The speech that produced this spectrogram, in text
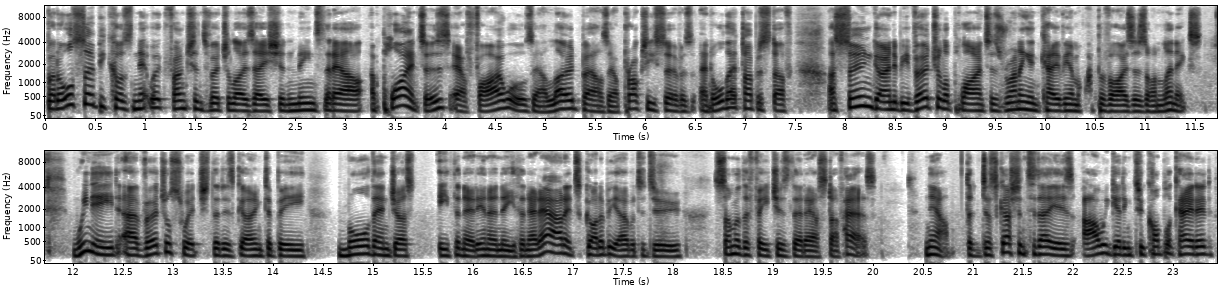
but also because network functions virtualization means that our appliances, our firewalls, our load bales, our proxy servers, and all that type of stuff are soon going to be virtual appliances running in KVM hypervisors on Linux. We need a virtual switch that is going to be more than just Ethernet in and Ethernet out. It's got to be able to do some of the features that our stuff has. Now, the discussion today is are we getting too complicated?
